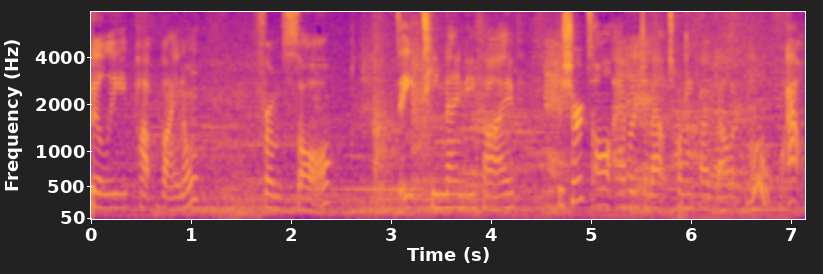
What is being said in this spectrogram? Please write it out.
Billy pop vinyl from Saw. It's $18.95. The shirts all average about $25. Oh, wow,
